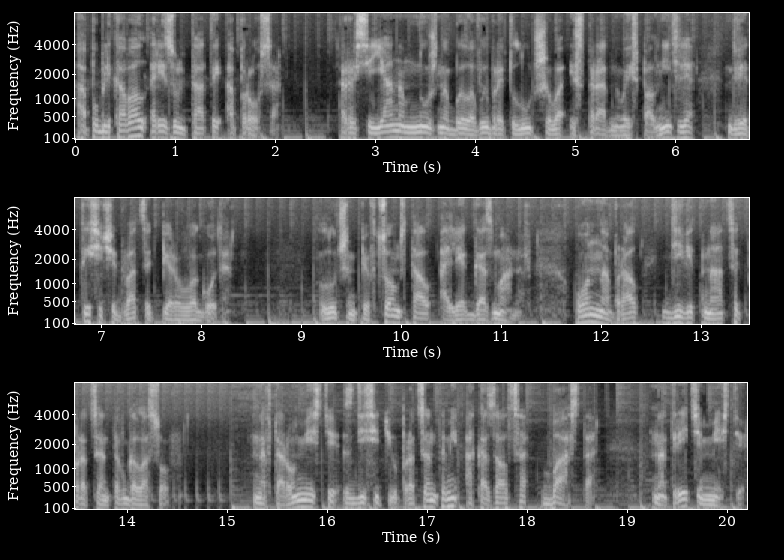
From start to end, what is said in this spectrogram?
опубликовал результаты опроса. Россиянам нужно было выбрать лучшего эстрадного исполнителя 2021 года. Лучшим певцом стал Олег Газманов. Он набрал 19% голосов – на втором месте с 10% оказался Баста. На третьем месте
